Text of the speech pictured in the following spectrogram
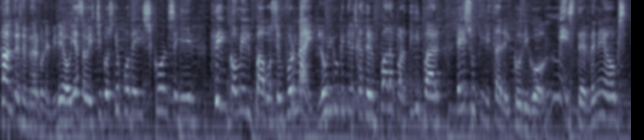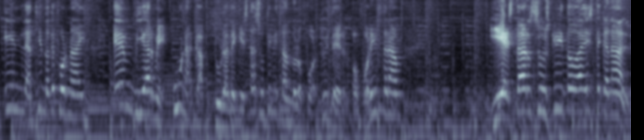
Antes de empezar con el video, ya sabéis chicos que podéis conseguir 5000 pavos en Fortnite Lo único que tienes que hacer para participar es utilizar el código MrDeneox en la tienda de Fortnite Enviarme una captura de que estás utilizándolo por Twitter o por Instagram y estar suscrito a este canal.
